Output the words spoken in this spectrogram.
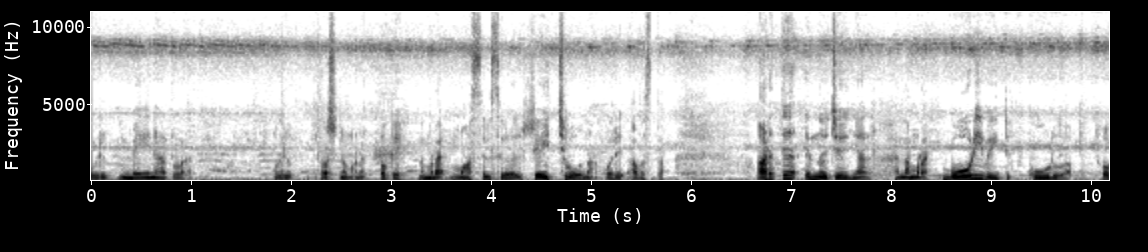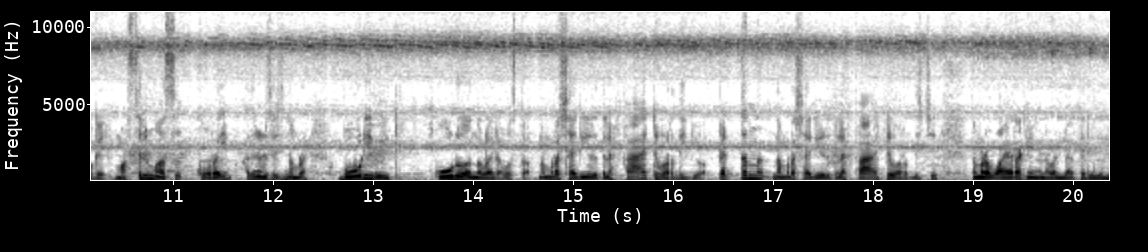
ഒരു മെയിനായിട്ടുള്ള ഒരു പ്രശ്നമാണ്. ഓക്കെ നമ്മുടെ മസിൽസുകൾ ക്ഷയിച്ചു പോകുന്ന ഒരു അവസ്ഥ. അടുത്ത എന്ന് വെച്ച് കഴിഞ്ഞാൽ നമ്മുടെ ബോഡി വെയിറ്റ് കൂടുക. ഓക്കെ മസിൽ മാസ് കുറയും. അതിനനുസരിച്ച് നമ്മുടെ ബോഡി വെയിറ്റ് കൂടുക എന്നുള്ളൊരവസ്ഥ നമ്മുടെ ശരീരത്തിലെ ഫാറ്റ് വർദ്ധിക്കുക. പെട്ടെന്ന് നമ്മുടെ ശരീരത്തിലെ ഫാറ്റ് വർദ്ധിച്ച് നമ്മുടെ വയറൊക്കെ ഇങ്ങനെ വല്ലാത്ത രീതിയിൽ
